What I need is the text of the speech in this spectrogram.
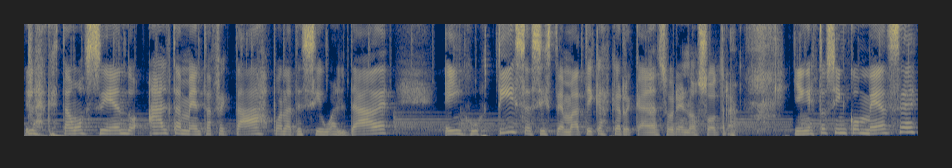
y las que estamos siendo altamente afectadas por las desigualdades e injusticias sistemáticas que recaen sobre nosotras. Y en estos cinco meses,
